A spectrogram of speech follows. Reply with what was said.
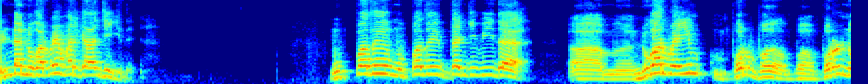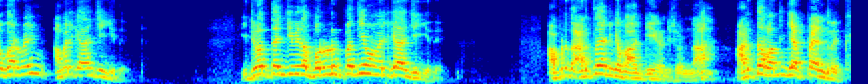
எண்ணெய் நுகர்வே அமெரிக்கா தான் செய்யுது. முப்பது முப்பத்தஞ்சு வீத நுகர்வையும் பொருள் பொ- பொருள் நுகர்வையும் அமெரிக்கா தான் செய்யுது. இருபத்தஞ்சு வீத பொருள் உற்பத்தியும் அமெரிக்கா தான் செய்யுது. அப்படி அடுத்தது நீங்க பாக்கீங்கன்னு சொன்னா அடுத்த வந்து ஜப்பான் இருக்கு.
